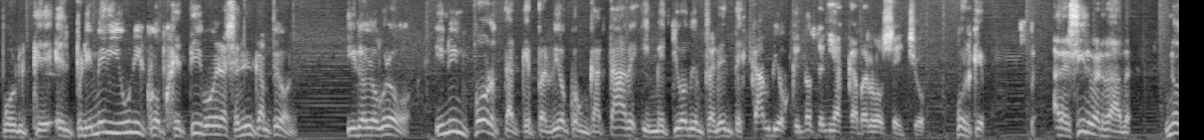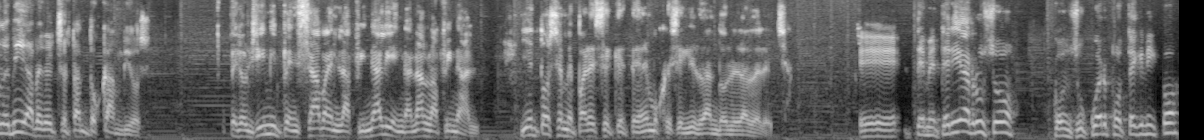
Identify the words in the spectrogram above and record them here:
porque el primer y único objetivo era salir campeón y lo logró. Y no importa que perdió con Qatar y metió diferentes cambios que no tenía que haberlos hecho, porque a decir verdad, no debía haber hecho tantos cambios. Pero Jimmy pensaba en la final y en ganar la final. Y entonces me parece que tenemos que seguir dándole la derecha. Eh, ¿Te metería Russo con su cuerpo técnico?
